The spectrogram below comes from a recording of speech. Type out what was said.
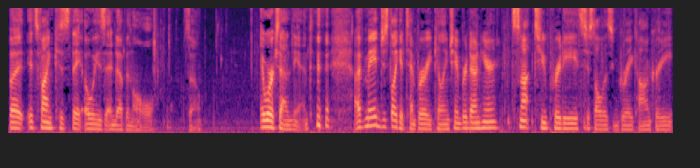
but it's fine because they always end up in the hole. So it works out in the end. I've made just like a temporary killing chamber down here. It's not too pretty. It's just all this gray concrete.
